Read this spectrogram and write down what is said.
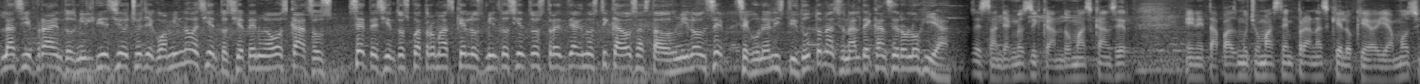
la cifra en 2018 llegó a 1.907 nuevos casos, 704 más que los 1.203 diagnosticados hasta 2011, según el Instituto Nacional de Cancerología. Se están diagnosticando más cáncer en etapas mucho más tempranas que lo que habíamos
